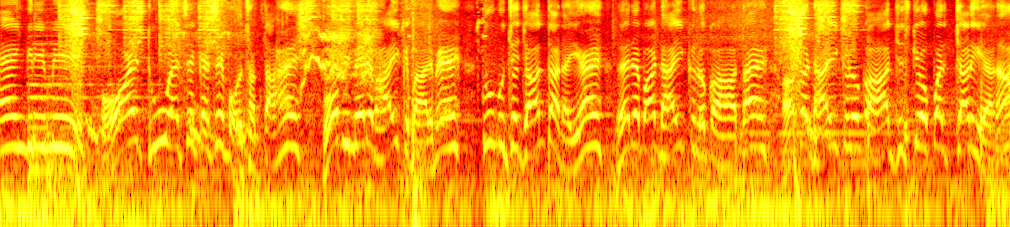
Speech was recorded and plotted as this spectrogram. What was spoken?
एंग्री मी ओए तू ऐसे कैसे बोल सकता है? वो भी मेरे भाई के बारे में। तू मुझे जानता नहीं है। मेरे पास ढाई किलो का हाथ है। अगर ढाई किलो का हाथ जिसके ऊपर चढ़ गया ना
